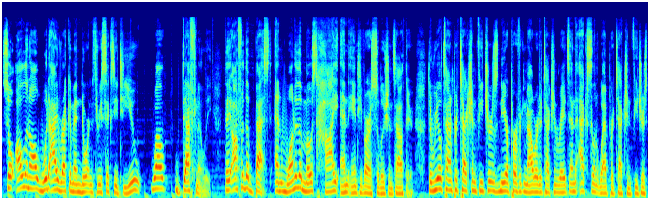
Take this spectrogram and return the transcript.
So all in all, would I recommend Norton 360 to you? Well, definitely. They offer the best and one of the most high-end antivirus solutions out there. The real-time protection features, near-perfect malware detection rates, and excellent web protection features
